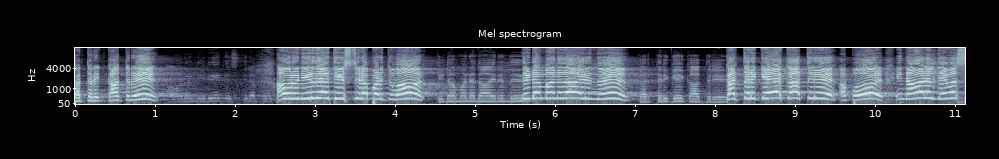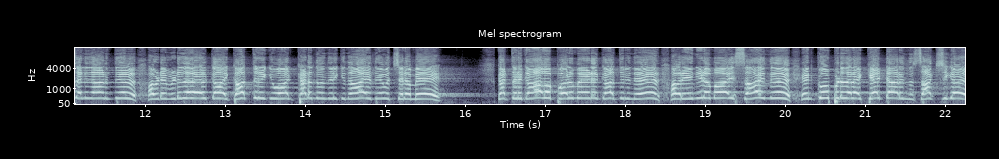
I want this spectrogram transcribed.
കത്തരെ. കാത്തിരെ. அவர் உன் இருதயத்தை ஸ்திரப்படுத்துவார். திடமனதா இருந்து திடமனதா இருந்து கர்த்தருக்கே காத்திரு. கர்த்தருக்கே காத்திரு. அப்போ இந்நாளில் தேவ சன்னிதானத்தில் அவருடைய விடுதலைக்காய் காத்திருக்குவான். கடந்து வந்திருக்கிறாய் தேவச்சரமே. கத்தருக்காக பொறுமையிட காத்திருந்தேன். அவர் என்னிடமாய் சாய்ந்து என் கூப்பிடுதலை கேட்டார் இந்த சாட்சிகள்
